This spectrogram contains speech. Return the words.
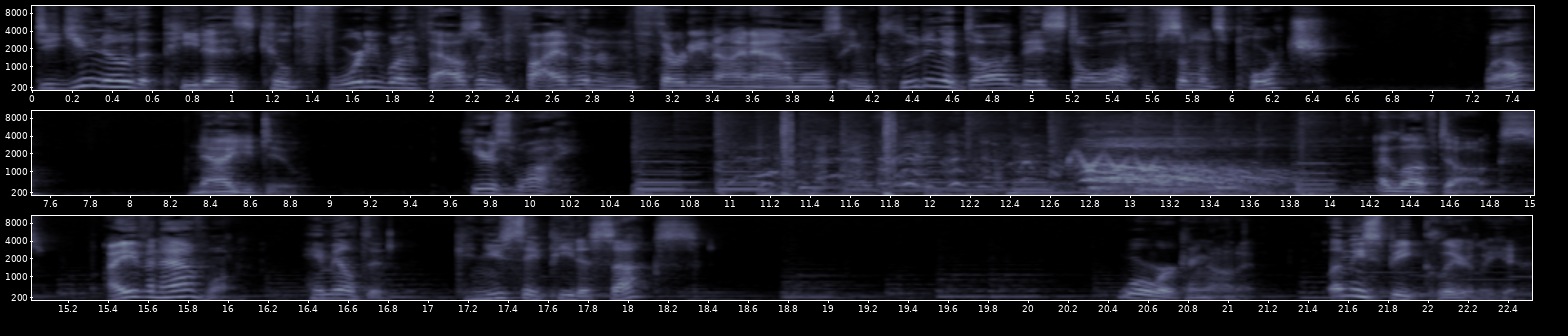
Did you know that PETA has killed 41,539 animals, including a dog they stole off of someone's porch? Well, now you do. Here's why. I love dogs. I even have one. Hey Milton, can you say PETA sucks? We're working on it. Let me speak clearly here.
